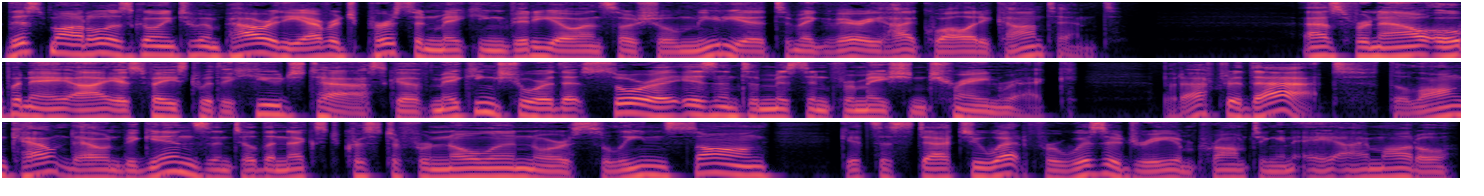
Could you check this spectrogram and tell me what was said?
This model is going to empower the average person making video on social media to make very high quality content. As for now, OpenAI is faced with a huge task of making sure that Sora isn't a misinformation train wreck. But after that, the long countdown begins until the next Christopher Nolan or Celine Song gets a statuette for wizardry and prompting an AI model.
